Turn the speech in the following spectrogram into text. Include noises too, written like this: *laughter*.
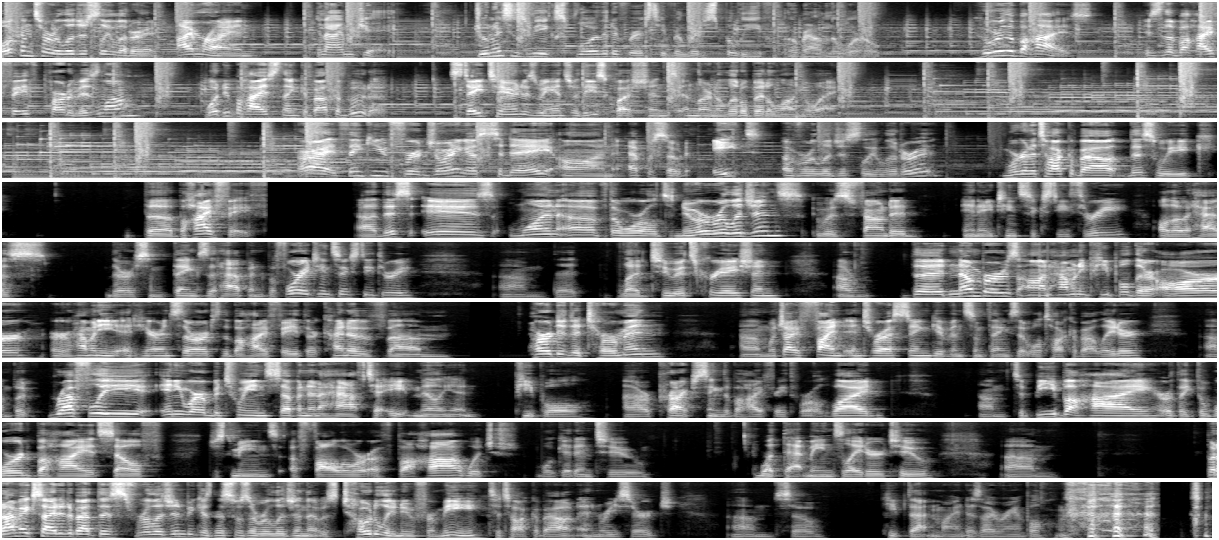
Welcome to Religiously Literate. I'm Ryan. And I'm Jay. Join us as we explore the diversity of religious belief around the world. Who are the Baha'is? Is the Baha'i faith part of Islam? What do Baha'is think about the Buddha? Stay tuned as we answer these questions and learn a little bit along the way. All right, thank you for joining us today on episode 8 of Religiously Literate. We're going to talk about this week the Baha'i faith. Uh, this is one of the world's newer religions. It was founded in 1863, although it has there are some things that happened before 1863 um, that led to its creation. Uh, the numbers on how many people there are or how many adherents there are to the Baha'i faith are kind of um, hard to determine, um, which I find interesting given some things that we'll talk about later. Um, but roughly anywhere between seven and a half to eight million people are practicing the Baha'i faith worldwide. Um, to be Baha'i, or like the word Baha'i itself, just means a follower of Baha, which we'll get into what that means later too. Um, but I'm excited about this religion because this was a religion that was totally new for me to talk about and research. Um, so keep that in mind as I ramble.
